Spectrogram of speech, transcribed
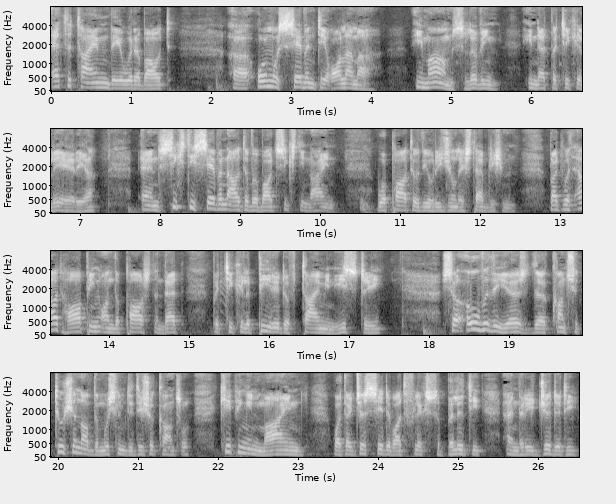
At the time, there were about uh, almost 70 ulama, imams living in that particular area, and 67 out of about 69 were part of the original establishment. But without harping on the past and that particular period of time in history, so over the years, the constitution of the Muslim Judicial Council, keeping in mind what I just said about flexibility and rigidity,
